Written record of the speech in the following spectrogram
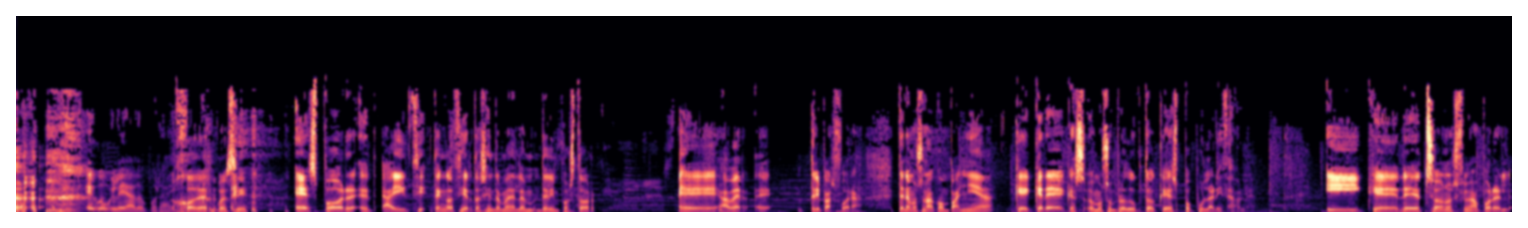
He googleado por ahí. Joder, pues sí. Es por. eh, hay tengo cierto síndrome del, del impostor. Eh, a ver, eh, tripas fuera. Tenemos una compañía que cree que somos un producto que es popularizable. Y que de hecho nos firma por el-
